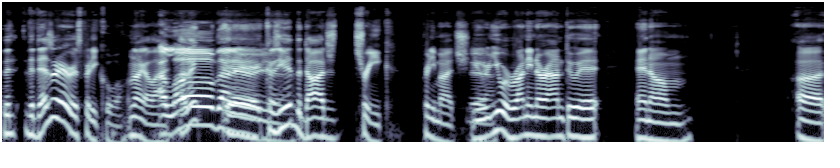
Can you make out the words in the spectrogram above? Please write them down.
The the desert area is pretty cool. I'm not gonna lie. I love that area. because you had the dodge Shriek pretty much. You were Yeah. you were running around to it, and um, uh,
